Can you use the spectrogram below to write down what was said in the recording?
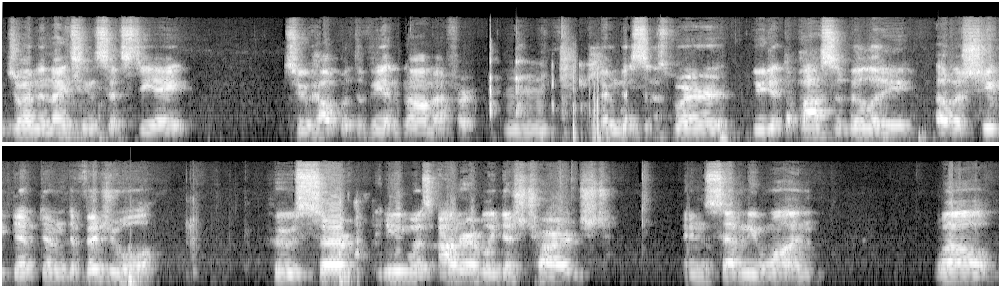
joined in 1968, to help with the Vietnam effort. hmm And this is where you get the possibility of a sheep dipped individual who served, he was honorably discharged in 71. Well,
